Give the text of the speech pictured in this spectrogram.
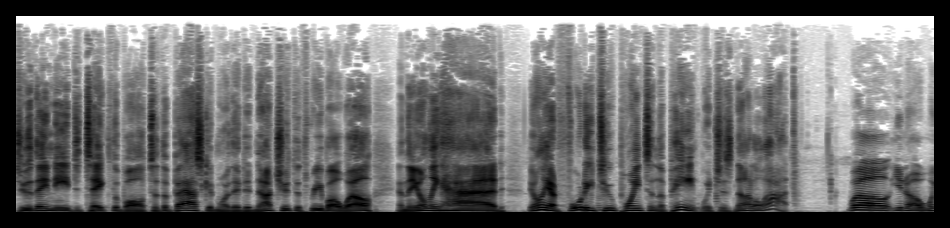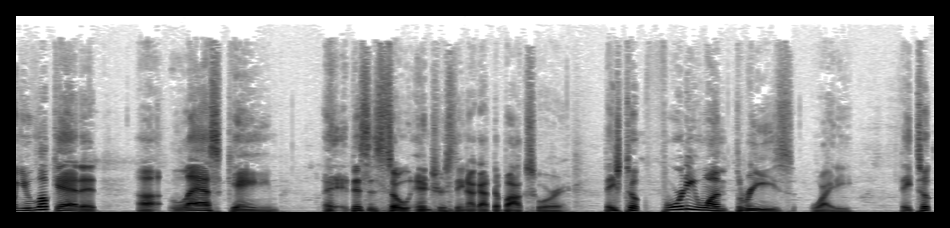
do they need to take the ball to the basket more? They did not shoot the three ball well, and they only had they only had 42 points in the paint, which is not a lot. Well, you know, when you look at it, uh, last game, eh, this is so interesting. I got the box score. They took 41 threes, Whitey. They took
